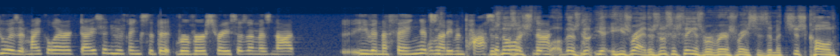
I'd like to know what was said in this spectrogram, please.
who is it, Michael Eric Dyson, who thinks that, that reverse racism is not even a thing. It's not even possible. There's no such thing. Well, there's no. Yeah, he's right. There's no such thing as reverse racism. It's just called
